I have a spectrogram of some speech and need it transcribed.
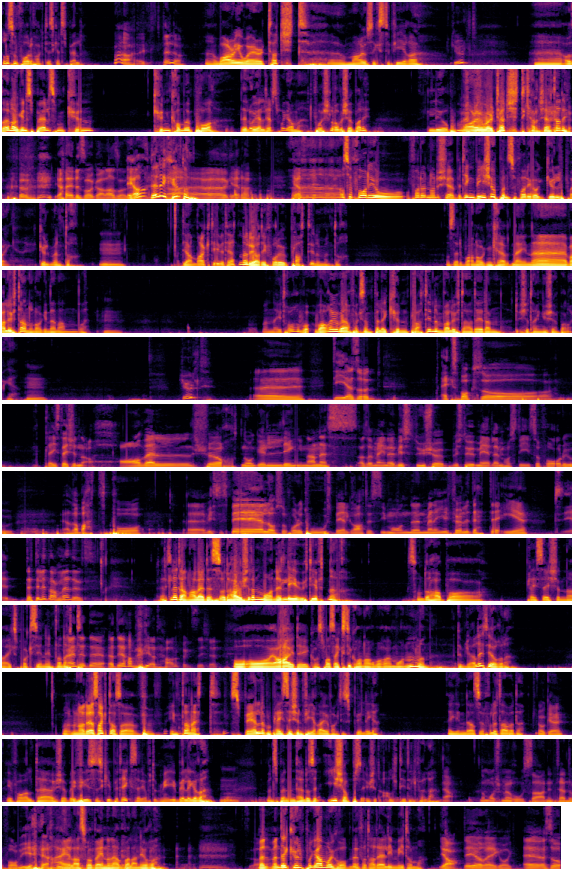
Eller så får du faktisk et spill. Ja, et spill, ja. Uh, WarioWare Touched, uh, Mario 64. Kult. Og det er noen spill som kun, kun kommer på det lojalitetsprogrammet. Du får ikke lov å kjøpe dem. Lurer på Mario WarioWare Touched, kanskje et av de. ja, er det så galt, altså? Ja, det er litt kult da. Ja, ja, ok da. Yes. Eh, og så får du jo, får du, når du kjøper ting på e-shoppen, så får du jo gullpoeng, gullmynter. Mm. De andre aktivitetene du gjør, de får du platinumynter. Og så er det bare noen krever den ene valutaen, og noen den andre. Mm. Men jeg tror Va- WarioWare for eksempel er kun platinumvaluta, det er den du ikke trenger å kjøpe noe. Mm. Kult. Uh, de, altså, Xbox og Playstation har vel kjørt noe lignende. Altså, jeg mener, hvis du, kjøper, hvis du er medlem hos de, så får du jo rabatt på uh, visse spill, og så får du to spill gratis i måneden. Men jeg føler dette er, dette er litt annerledes. Dette er litt annerledes, og det har jo ikke den månedlige utgiften her, som du har på Playstation og Xbox sin internett. Nei, det, det, ja, det, har, ja, det har du faktisk ikke. Og, og ja, det koster bare 60 kroner bare i måneden, men det blir litt å gjøre det. Men, men når det er sagt, altså, internettspillene på Playstation 4 er jo faktisk billige. Jeg er inne der og surfer litt av det. Ok. I forhold til å kjøpe de fysiske i butikk, så er de ofte mye billigere. Mm. Mens på Nintendo sin e-shop, så er jo ikke det alltid tilfellet. Nå må ikke vi rosa Nintendo for mye her. Nei, la oss få beina ned på landjorda. Men, men det er et kult program, og jeg håper vi får ta del i Miitomo. Ja, det gjør jeg også. Jeg, altså,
